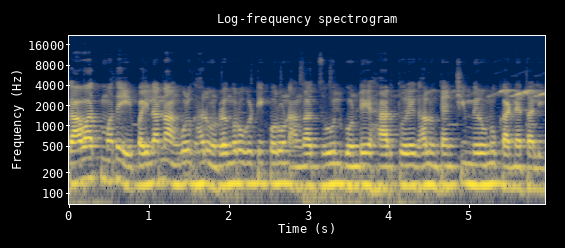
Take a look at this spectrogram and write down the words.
गावातमध्ये बैलांना आंघोळ घालून रंगरोगटी करून अंगात झूल गोंडे हार तुरे घालून त्यांची मिरवणूक काढण्यात आली.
